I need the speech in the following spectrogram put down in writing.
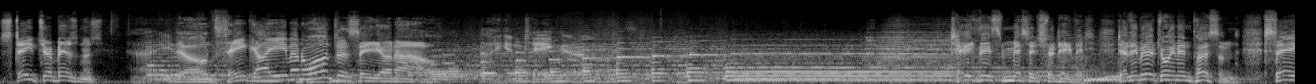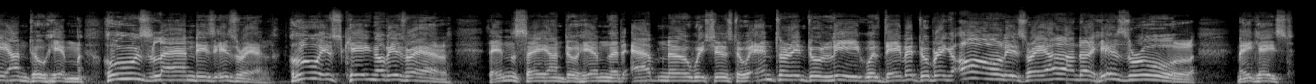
state your business. I don't think I even want to see you now. I can take it. This message to David. Deliver it to him in person. Say unto him, Whose land is Israel? Who is king of Israel? Then say unto him that Abner wishes to enter into league with David to bring all Israel under his rule. Make haste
